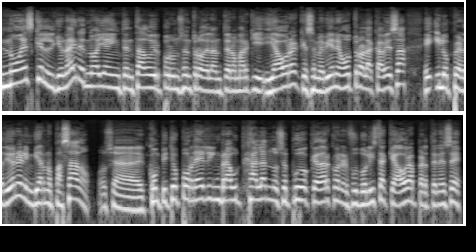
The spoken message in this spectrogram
No es que el United no haya intentado ir por un centro delantero, Marky, y ahora que se me viene otro a la cabeza, eh, y lo perdió en el invierno pasado. O sea, compitió por Erling Braut Haaland, no se pudo quedar con el futbolista que ahora pertenece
